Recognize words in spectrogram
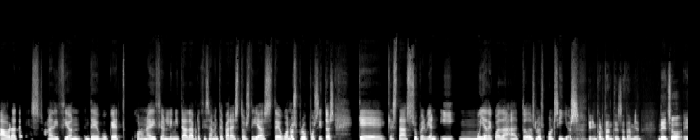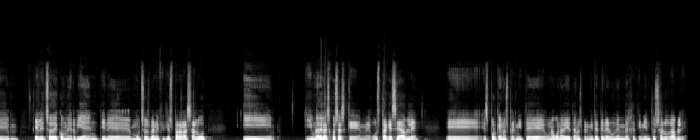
ahora tenéis una edición de Bucket con una edición limitada precisamente para estos días de buenos propósitos que, está súper bien y muy adecuada a todos los bolsillos. Qué importante eso también. De hecho, em, el hecho de comer bien tiene muchos beneficios para la salud y, y una de las cosas que me gusta que se hable eh, es porque nos permite, una buena dieta nos permite tener un envejecimiento saludable.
